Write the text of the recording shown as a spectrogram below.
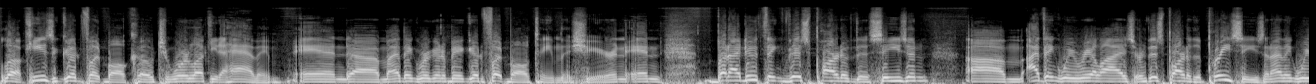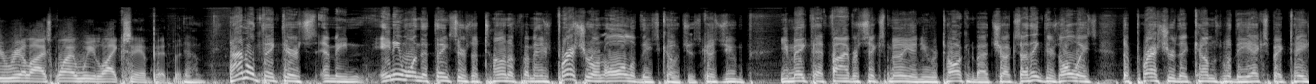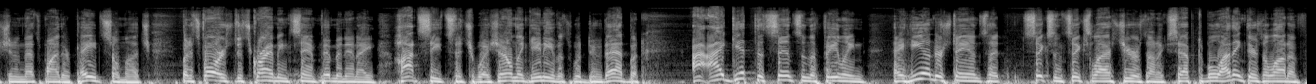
look, he's a good football coach and we're lucky to have him. And um, I think we're going to be a good football team this year. And and but I do think this part of the season, um, I think we realize, or this part of the preseason, I think we realize why we like Sam Pittman. Yeah. I don't think there's, I mean, anyone that thinks there's a ton of, I mean, there's pressure on all of these coaches because you you make that five or six million you were talking about, Chuck. So I think there's always the pressure that comes with the expectation, and that's why they're paid so much. But as far as describing Sam Pittman in a hot seat situation, I don't think any of us would do that. But I, I get the sense and the feeling, hey, he understands that six and six last year is unacceptable. I think there's a lot of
